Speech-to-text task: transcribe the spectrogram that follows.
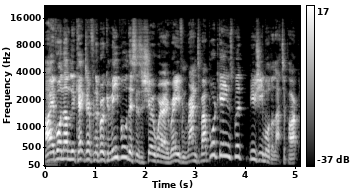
Hi everyone, I'm Luke Hector from The Broken Meeple. This is a show where I rave and rant about board games, but usually more the latter part.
